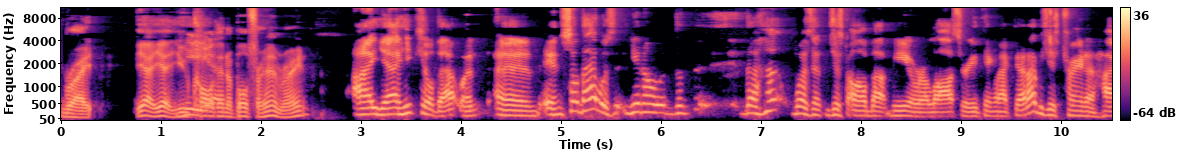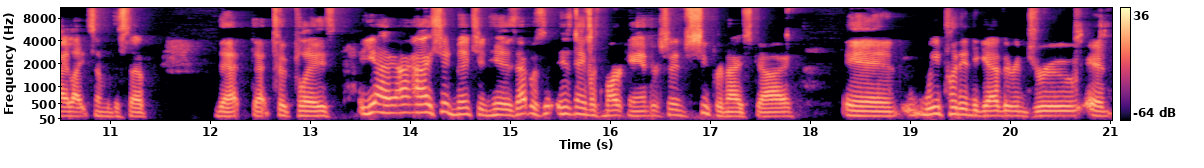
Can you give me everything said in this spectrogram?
Right. Yeah, yeah. You He, called uh, in a bull for him, right? uh, yeah, he killed that one, and and so that was, you know, the the hunt wasn't just all about me or a loss or anything like that. I was just trying to highlight some of the stuff that that took place. Yeah, I, I should mention his. That was his name was Mark Anderson, super nice guy, and we put in together and drew. And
